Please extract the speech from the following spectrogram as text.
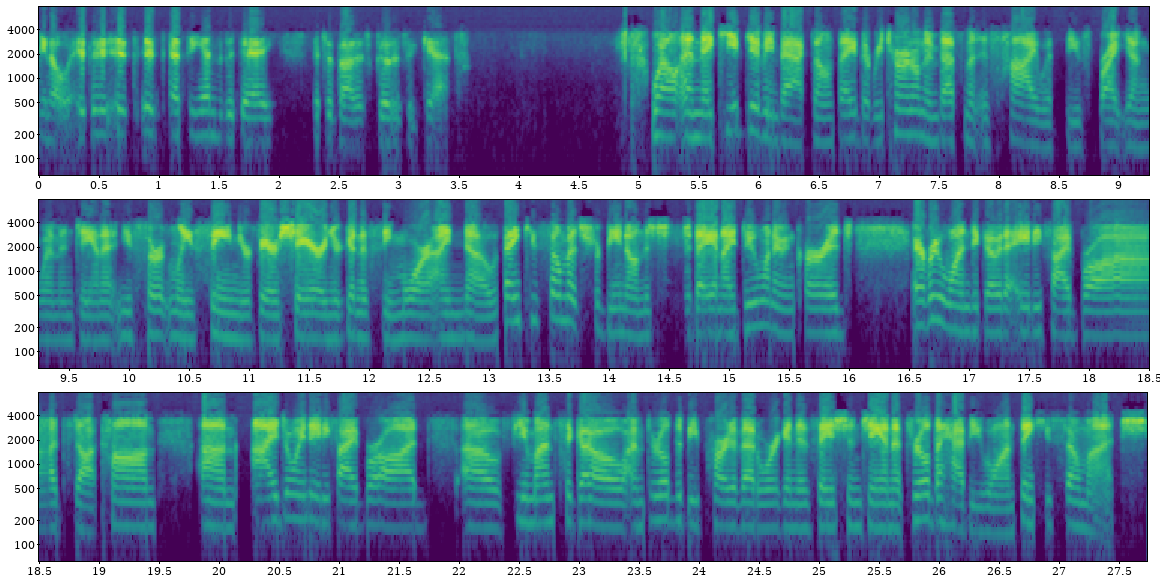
you know, it, it, it, at the end of the day, it's about as good as it gets. Well, and they keep giving back, don't they? The return on investment is high with these bright young women, Janet, and you've certainly seen your fair share, and you're going to see more, I know. Thank you so much for being on the show today, and I do want to encourage everyone to go to 85broads.com. Um, I joined 85 Broads uh, a few months ago. I'm thrilled to be part of that organization, Janet. Thrilled to have you on. Thank you so much.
